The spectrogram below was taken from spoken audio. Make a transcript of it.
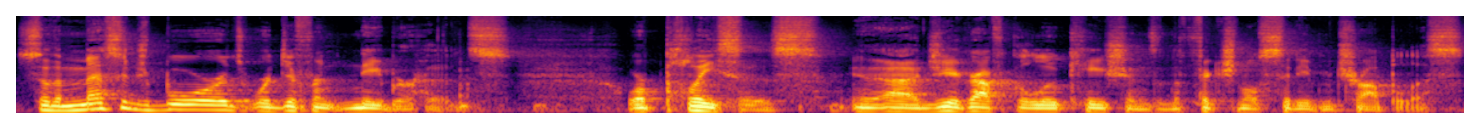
So the message boards were different neighborhoods or places, uh, geographical locations in the fictional city of Metropolis.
